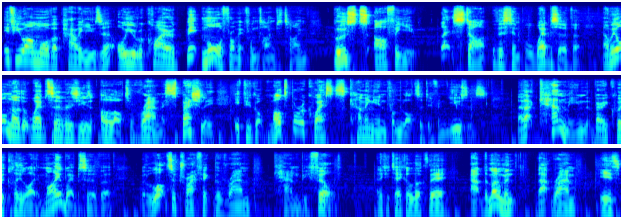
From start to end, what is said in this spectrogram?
If you are more of a power user or you require a bit more from it from time to time, boosts are for you. Let's start with a simple web server. Now we all know that web servers use a lot of RAM, especially if you've got multiple requests coming in from lots of different users. Now that can mean that very quickly like my web server, with lots of traffic the RAM can be filled. And if you take a look there, at the moment, that RAM is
